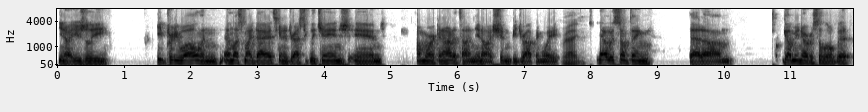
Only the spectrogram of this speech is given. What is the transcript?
you know, I usually eat pretty well. And unless my diet's going to drastically change and I'm working out a ton, you know, I shouldn't be dropping weight Right. that was something that um, got me nervous a little bit.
